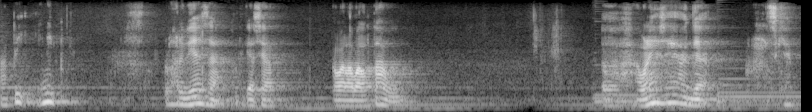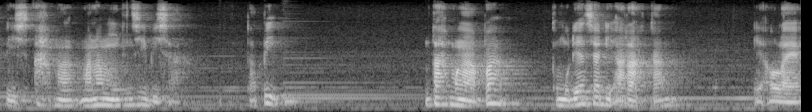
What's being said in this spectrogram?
Tapi ini luar biasa ketika saya awal-awal tahu. Uh, awalnya saya agak skeptis, ah mana mungkin sih bisa. Tapi entah mengapa kemudian saya diarahkan ya oleh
